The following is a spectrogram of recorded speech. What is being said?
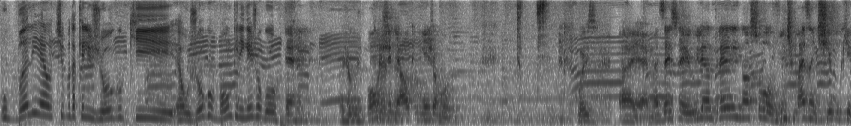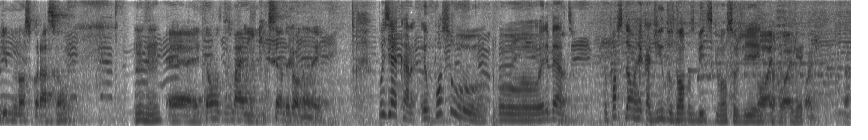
O Bully é o tipo daquele jogo que. É o jogo bom que ninguém jogou. É, é um jogo bom É, e genial que ninguém jogou. Coisa. Ah, é. Mas é isso aí. William Andrei, nosso ouvinte mais antigo, querido do nosso coração. Uhum. É, então, Smiling, o que, que você anda jogando aí? Pois é, cara, eu posso. Ô, Heriberto, eu posso dar um recadinho dos novos vídeos que vão surgir aí no Pode, Café pode, pode. Tá.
